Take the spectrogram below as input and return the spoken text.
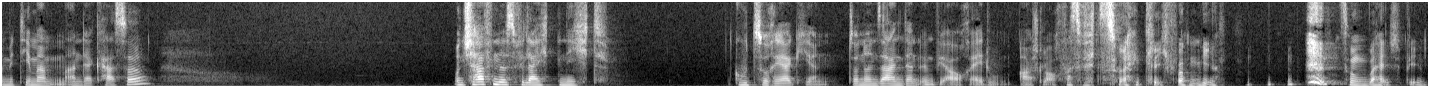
mit jemandem an der Kasse und schaffen es vielleicht nicht, gut zu reagieren sondern sagen dann irgendwie auch, ey du Arschloch, was willst du eigentlich von mir? Zum Beispiel.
